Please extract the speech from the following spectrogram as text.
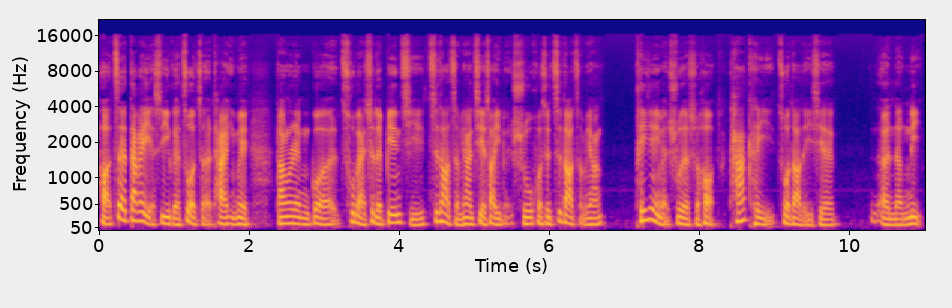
好，这大概也是一个作者他因为担任过出版社的编辑，知道怎么样介绍一本书，或是知道怎么样推荐一本书的时候，他可以做到的一些呃能力。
